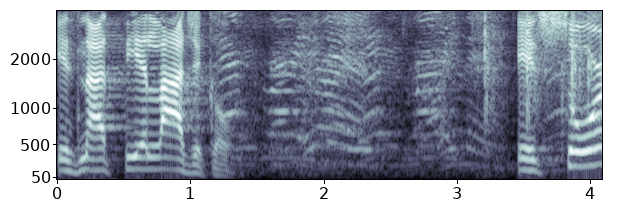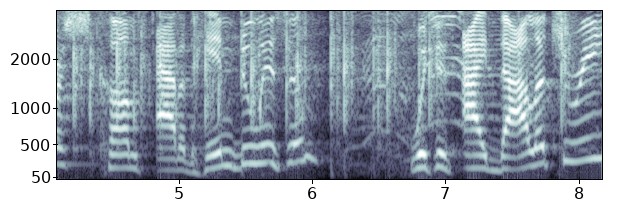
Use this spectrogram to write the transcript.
is not theological. Its source comes out of Hinduism, which is idolatry.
